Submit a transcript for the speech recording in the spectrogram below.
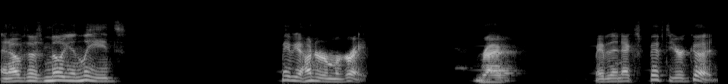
And of those million leads, maybe 100 of them are great. Right. Maybe the next 50 are good.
